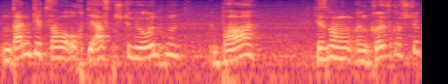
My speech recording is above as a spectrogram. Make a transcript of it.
und dann gibt es aber auch die ersten Stücke hier unten. Ein paar. Hier ist noch ein, ein größeres Stück.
